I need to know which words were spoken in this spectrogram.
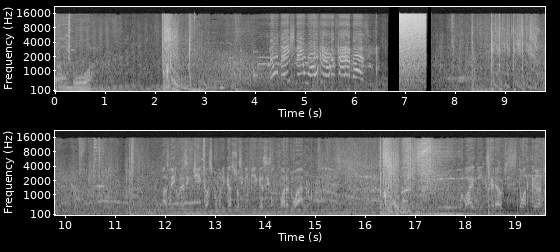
Tá boa. As leituras indicam as comunicações inimigas estão fora do ar. Os Y-Wings rebeldes estão atacando.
